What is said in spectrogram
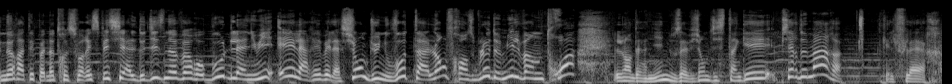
Ne ratez pas notre soirée spéciale de 19h au bout de la nuit et la révélation du nouveau talent France Bleu 2023. L'an dernier, nous avions distingué Pierre Demar. Quel flair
